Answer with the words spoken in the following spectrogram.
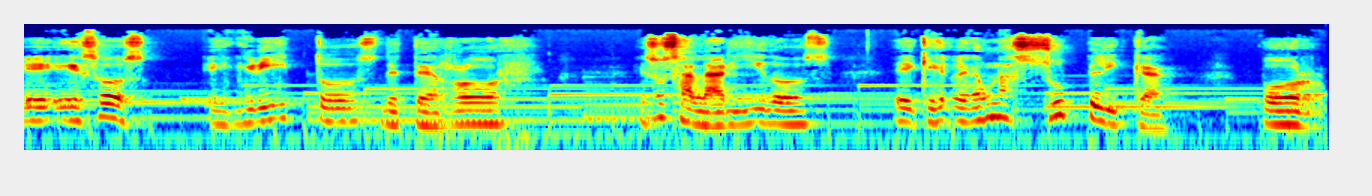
eh, esos eh, gritos de terror, esos alaridos, eh, que era una súplica por,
